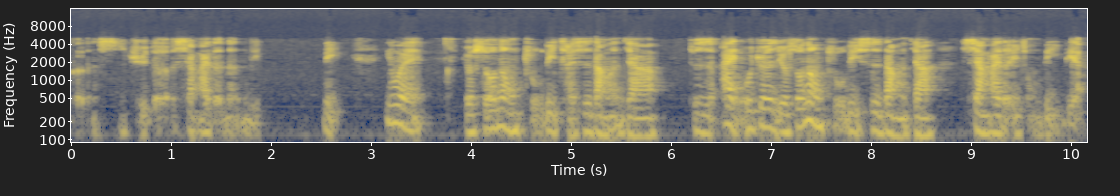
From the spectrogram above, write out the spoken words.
个人失去的相爱的能力力。因为有时候那种阻力才是让人家就是爱。我觉得有时候那种阻力是让人家相爱的一种力量。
